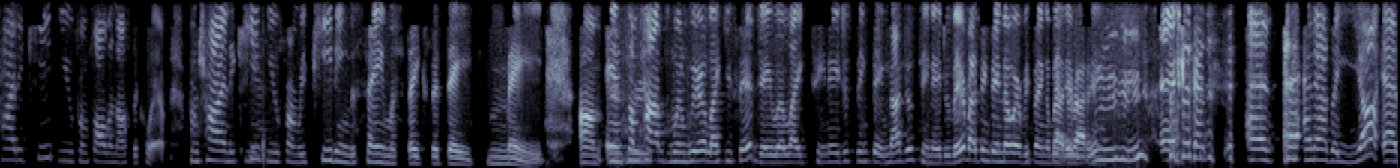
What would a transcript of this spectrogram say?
try to keep you from falling off the cliff, from trying to keep yeah. you from repeating the same mistakes that they made. Um, and mm-hmm. sometimes when we're, like you said, Jaalah, like teenagers think they, not just teenagers, everybody think they know everything about everything. Mm-hmm. and, and, and as a young, as,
